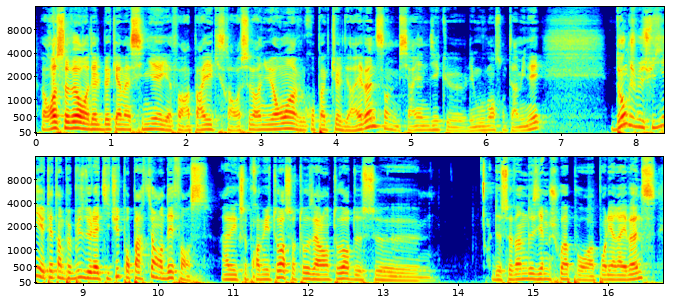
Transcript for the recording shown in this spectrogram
Receveur, Odell Beckham a signé. Il va falloir parier qu'il sera receveur numéro 1 vu le groupe actuel des Ravens, hein, même si rien ne dit que les mouvements sont terminés. Donc, je me suis dit, il y a peut-être un peu plus de latitude pour partir en défense avec ce premier tour, surtout aux alentours de ce, de ce 22e choix pour, pour les Ravens.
